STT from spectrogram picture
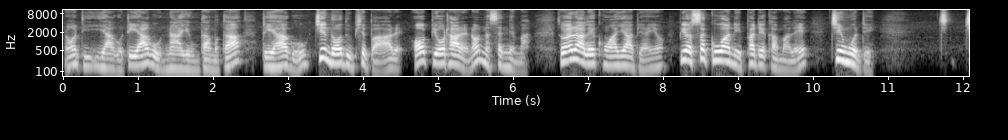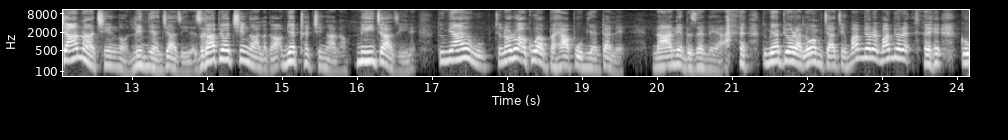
เนาะဒီအရာကိုတရားကိုနာယုံတာမကတရားကိုကျင့်တော်သူဖြစ်ပါတဲ့။ဩပြောထားတယ်เนาะ20မှာဆိုတော့အဲ့ဒါလဲခွန်အားရပြန်ရောပြီးတော့19ကနေဖတ်တဲ့အခါမှာလဲကျင့်ဝတ်တွေကြားနာခြင်းကိုလင်မြန်ကြစေတယ်စကားပြောခြင်းက၎င်းအမျက်ထွက်ခြင်းက၎င်းနှေးကြစေတယ်သူများကကျွန်တော်တို့အခုကဘဟာပုံမြန်တက်လဲနားနဲ့ပါဇက်နဲ့อ่ะသူများပြောတာလုံးဝမကြားချင်ဘာပြောတယ်ဘာပြောတယ်ကို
